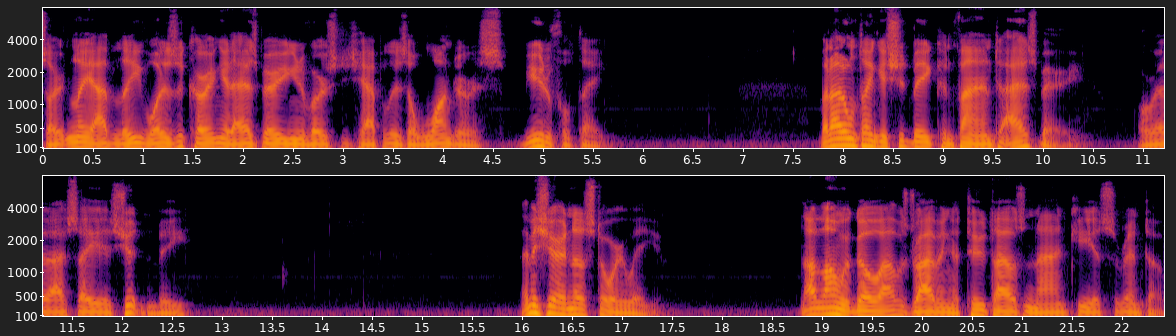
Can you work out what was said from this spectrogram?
Certainly, I believe what is occurring at Asbury University Chapel is a wondrous, beautiful thing. But I don't think it should be confined to Asbury, or rather, I say it shouldn't be. Let me share another story with you. Not long ago, I was driving a 2009 Kia Sorento.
